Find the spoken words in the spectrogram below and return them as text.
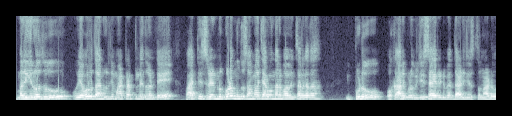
మరి ఈరోజు ఎవరు దాని గురించి మాట్లాడట్లేదు అంటే పార్టీ శ్రేణులకు కూడా ముందు సమాచారం ఉందని భావించాలి కదా. ఇప్పుడు ఒకవేళ ఇప్పుడు విజయసాయిరెడ్డి మీద దాడి చేస్తున్నాడు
